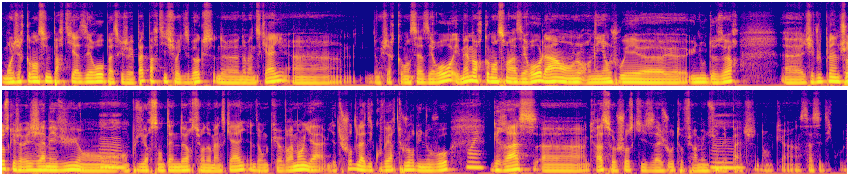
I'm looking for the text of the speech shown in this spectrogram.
bon, recommencé une partie à zéro parce que j'avais pas de partie sur Xbox de No Man's Sky, euh, donc j'ai recommencé à zéro. Et même en recommençant à zéro, là, en, en ayant joué euh, une ou deux heures, j'ai vu plein de choses que j'avais jamais vues en, Mhm. en plusieurs centaines d'heures sur No Man's Sky. Donc vraiment, il y a, il y a toujours de la découverte, toujours du nouveau, Ouais. grâce, grâce aux choses qu'ils ajoutent au fur et à mesure Mhm. des patchs. Donc ça, c'était cool.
